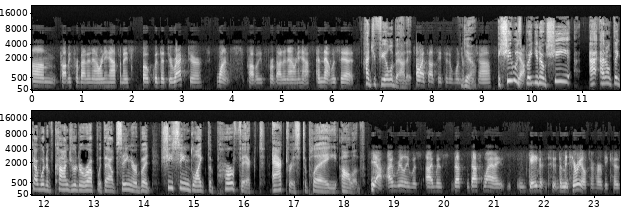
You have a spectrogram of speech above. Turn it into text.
um, probably for about an hour and a half, and I spoke with the director once, probably for about an hour and a half, and that was it. How'd you feel about it? Oh, I thought they did a wonderful Yeah. job. She was, Yeah. but you know, she. I, I don't think I would have conjured her up without seeing her, but she seemed like the perfect actress to play Olive. Yeah, I really was. I was. That that's why I gave it to the material to her because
